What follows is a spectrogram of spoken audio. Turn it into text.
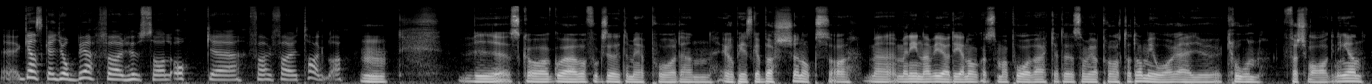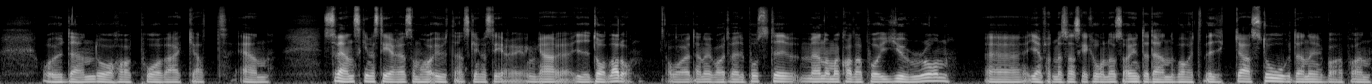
eh, ganska jobbiga för hushåll och eh, för företag. Då. Mm. Vi ska gå över och fokusera lite mer på den europeiska börsen också. Men, men, innan vi gör det, något som har påverkat det som vi har pratat om i år är ju kronförsvagningen och hur den då har påverkat en svensk investerare som har utländska investeringar i dollar då. Och den har varit väldigt positiv men om man kollar på euron eh, jämfört med svenska kronor så har inte den varit lika stor. Den är bara på en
